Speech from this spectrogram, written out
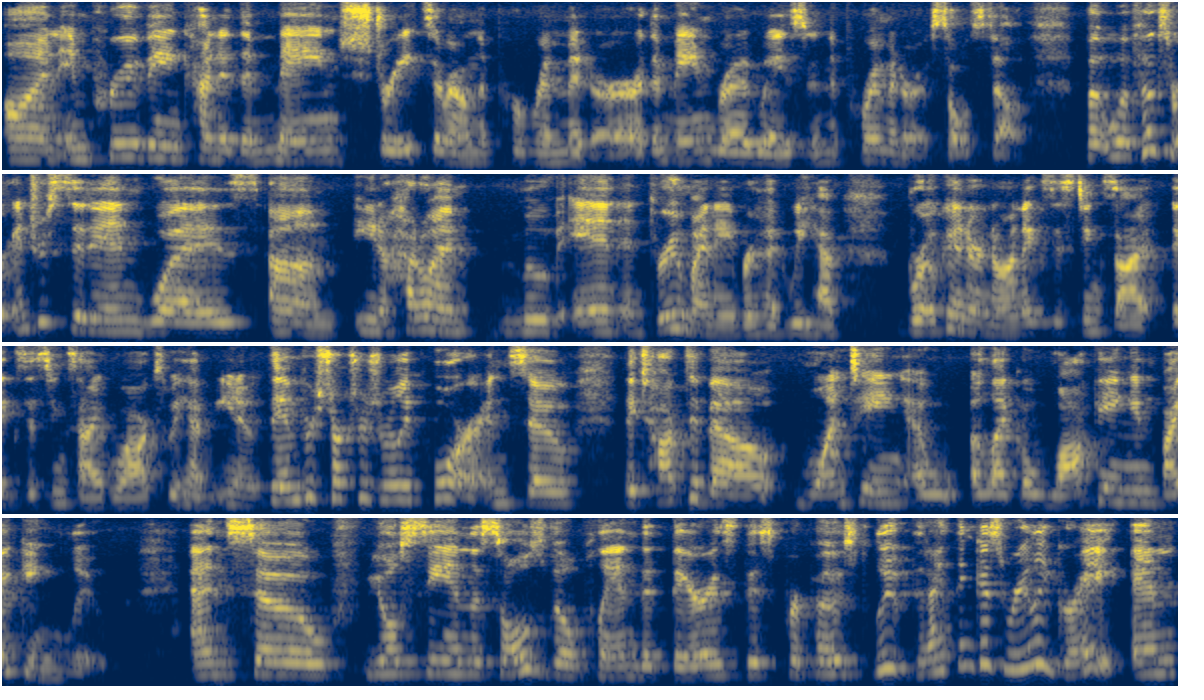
on improving kind of the main streets around the perimeter, the main roadways in the perimeter of Soulsville. But what folks were interested in was, um, you know, how do I move in and through my neighborhood? We have broken or non-existing si- existing sidewalks. We have, you know, the infrastructure is really poor, and so they talked about wanting a, a like a walking and biking loop. And so you'll see in the Soulsville plan that there is this proposed loop that I think is really great. And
